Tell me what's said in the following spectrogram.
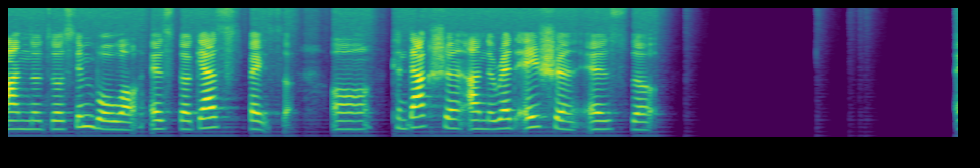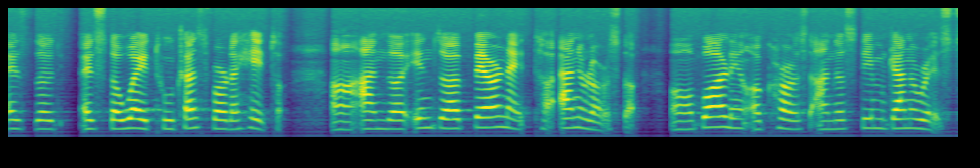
and the thimble wall is the gas space. Uh, conduction and radiation is the is the is the way to transfer the heat. Uh, and in the bayonet annulus, uh, boiling occurs and steam generates.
